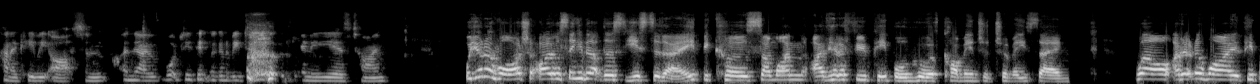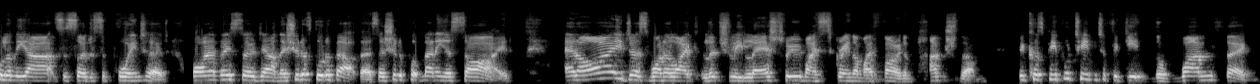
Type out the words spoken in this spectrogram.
kind of Kiwi arts? And I know, what do you think we're going to be doing in a year's time? Well, you know what? I was thinking about this yesterday because someone, I've had a few people who have commented to me saying, well, I don't know why people in the arts are so disappointed. Why are they so down? They should have thought about this. They should have put money aside. And I just want to like literally lash through my screen on my phone and punch them because people tend to forget the one thing.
